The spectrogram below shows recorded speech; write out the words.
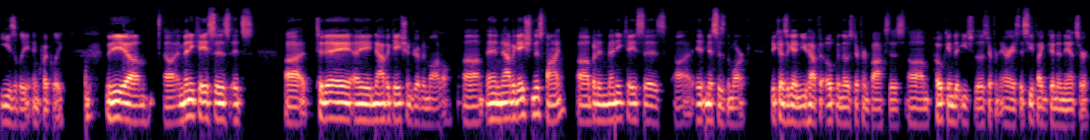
easily and quickly. The um, uh, in many cases it's uh, today a navigation driven model. Um, and navigation is fine uh, but in many cases uh, it misses the mark because again you have to open those different boxes um, poke into each of those different areas to see if i can get an answer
